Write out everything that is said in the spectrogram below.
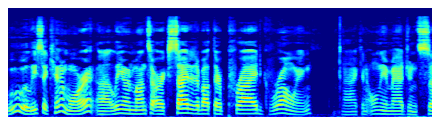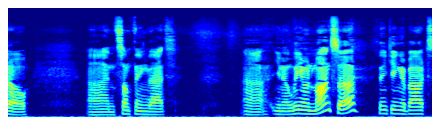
Ooh, Elisa Kinnamore. Uh, Leo and Mansa are excited about their pride growing. Uh, I can only imagine so. Uh, and something that, uh, you know, Leo and Mansa thinking about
